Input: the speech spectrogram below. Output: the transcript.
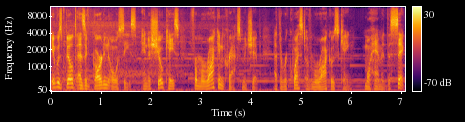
It was built as a garden oasis and a showcase for Moroccan craftsmanship at the request of Morocco's king, Mohammed VI,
